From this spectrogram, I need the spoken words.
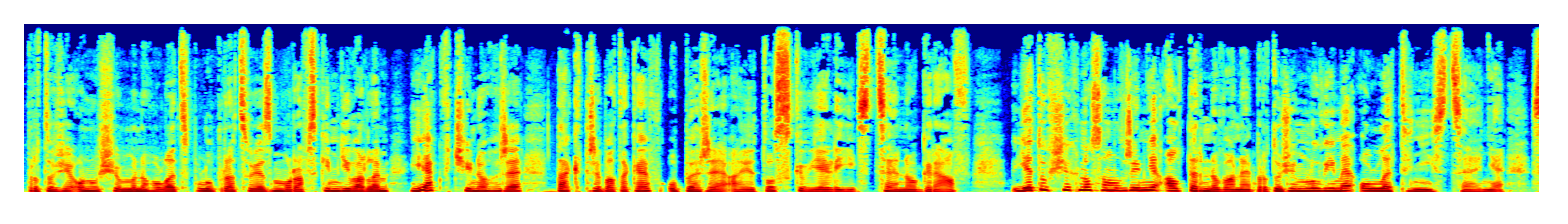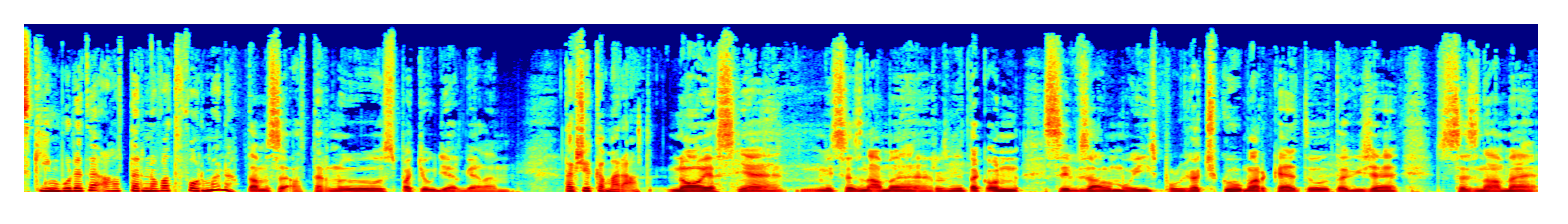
protože on už mnoho let spolupracuje s Moravským divadlem jak v činohře, tak třeba také v opeře a je to skvělý scénograf. Je to všechno samozřejmě alternované, protože mluvíme o letní scéně. S kým budete alternovat Formana? Tam se alternuju s Paťou Děrgelem. Takže kamarád. No jasně, my se známe hrozně, tak on si vzal moji spolužačku Markétu, takže se známe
